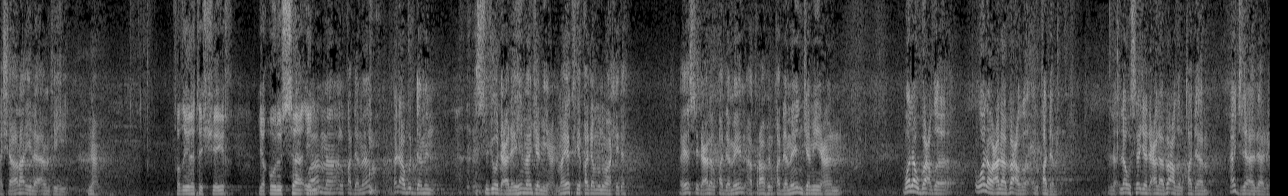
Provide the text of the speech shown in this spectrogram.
أشار إلى أنفه. نعم. فضيلة الشيخ يقول السائل وأما القدمان فلا بد من السجود عليهما جميعا ما يكفي قدم واحدة. فيسجد على القدمين أطراف القدمين جميعا. ولو بعض ولو على بعض القدم. لو سجد على بعض القدم أجزأ ذلك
